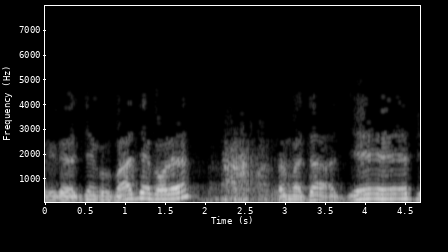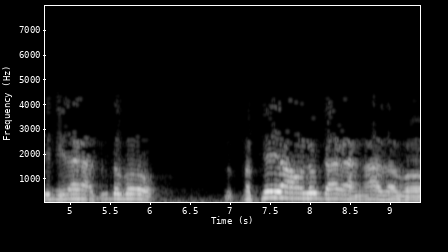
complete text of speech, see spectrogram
နေတဲ့အကျင့်ကိုဘာအကျင့်ခေါ်လဲသမထအကျင့်ဖြစ်နေတာကသူသဘော မဖြစ်ရအောင်လုပ်တာကငါသဘော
